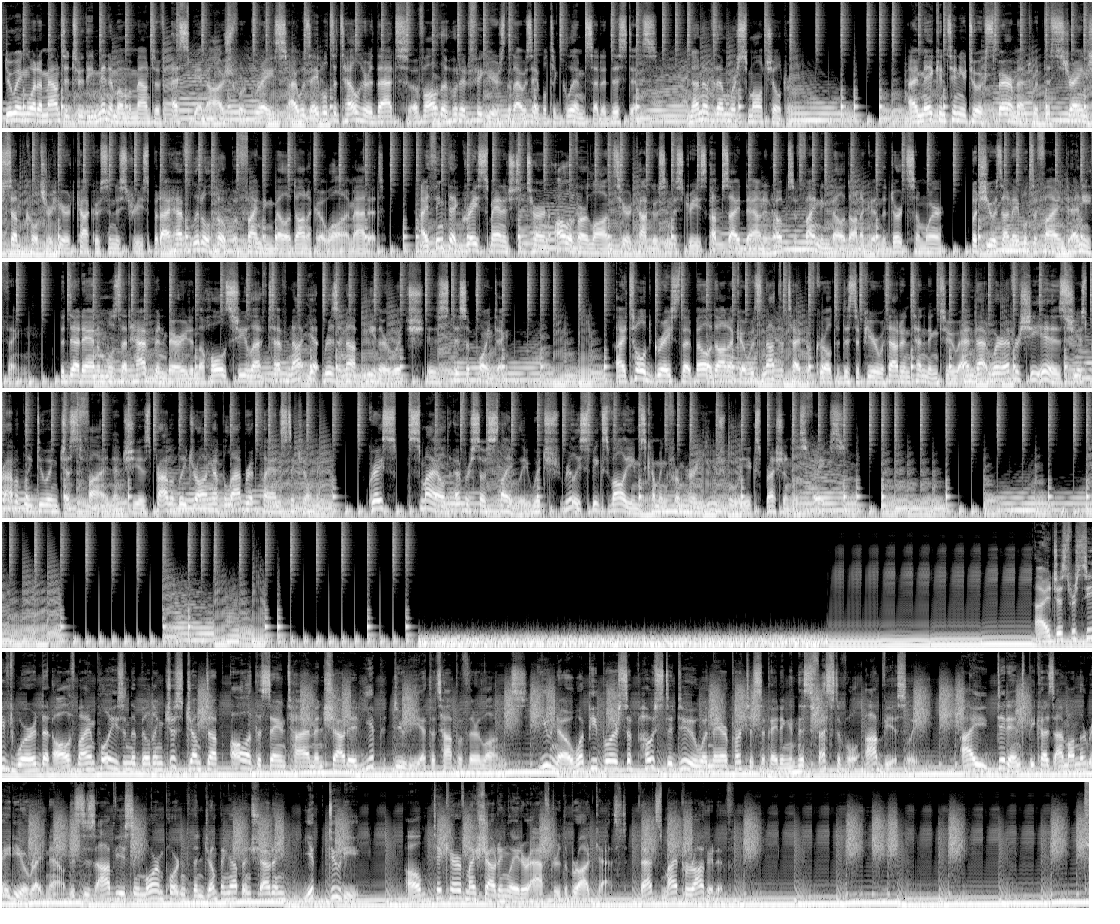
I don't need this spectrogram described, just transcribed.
Doing what amounted to the minimum amount of espionage for Grace, I was able to tell her that, of all the hooded figures that I was able to glimpse at a distance, none of them were small children. I may continue to experiment with this strange subculture here at Kakos Industries, but I have little hope of finding Belladonna while I'm at it. I think that Grace managed to turn all of our lawns here at Kakos Industries upside down in hopes of finding Belladonna in the dirt somewhere, but she was unable to find anything. The dead animals that have been buried in the holes she left have not yet risen up either, which is disappointing. I told Grace that Belladonna was not the type of girl to disappear without intending to, and that wherever she is, she is probably doing just fine, and she is probably drawing up elaborate plans to kill me. Grace smiled ever so slightly, which really speaks volumes coming from her usually expressionless face. I just received word that all of my employees in the building just jumped up all at the same time and shouted Yip Duty at the top of their lungs. You know what people are supposed to do when they are participating in this festival, obviously. I didn't because I'm on the radio right now. This is obviously more important than jumping up and shouting Yip Duty. I'll take care of my shouting later after the broadcast. That's my prerogative.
